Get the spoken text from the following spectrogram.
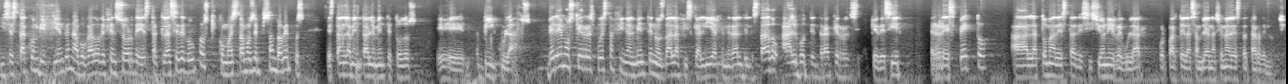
y se está convirtiendo en abogado defensor de esta clase de grupos que como estamos empezando a ver, pues están lamentablemente todos eh, vinculados. Veremos qué respuesta finalmente nos da la Fiscalía General del Estado. Algo tendrá que, que decir respecto a la toma de esta decisión irregular por parte de la Asamblea Nacional esta tarde noche.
